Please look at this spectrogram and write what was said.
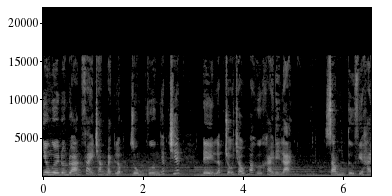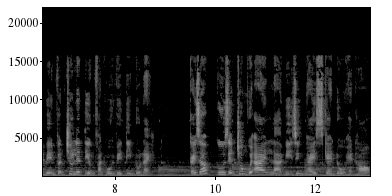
Nhiều người đồn đoán phải chăng Bạch Lộc dùng Vương Nhất Chiết để lấp chỗ trống mà Hứa Khải để lại. Song từ phía hai bên vẫn chưa lên tiếng phản hồi về tin đồn này. Cái dốc cứ diễn chung với ai là bị dính ngay scandal hẹn hò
